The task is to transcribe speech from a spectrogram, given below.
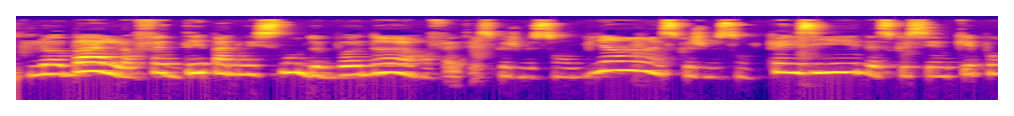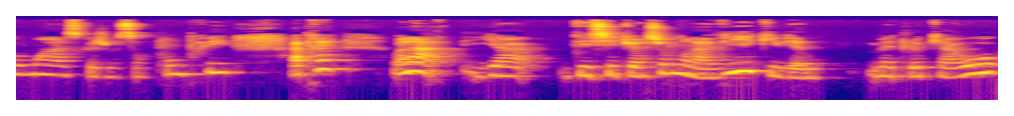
global en fait d'épanouissement, de bonheur en fait. Est-ce que je me sens bien Est-ce que je me sens paisible Est-ce que c'est OK pour moi Est-ce que je me sens compris Après, voilà, il y a des situations dans la vie qui viennent mettre le chaos,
